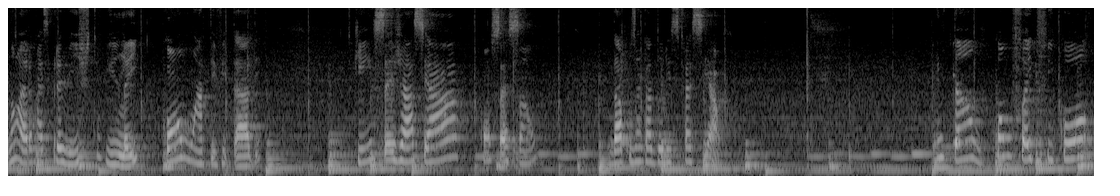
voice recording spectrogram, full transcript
não era mais previsto em lei como uma atividade que ensejasse a concessão da aposentadoria especial. Então, como foi que ficou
